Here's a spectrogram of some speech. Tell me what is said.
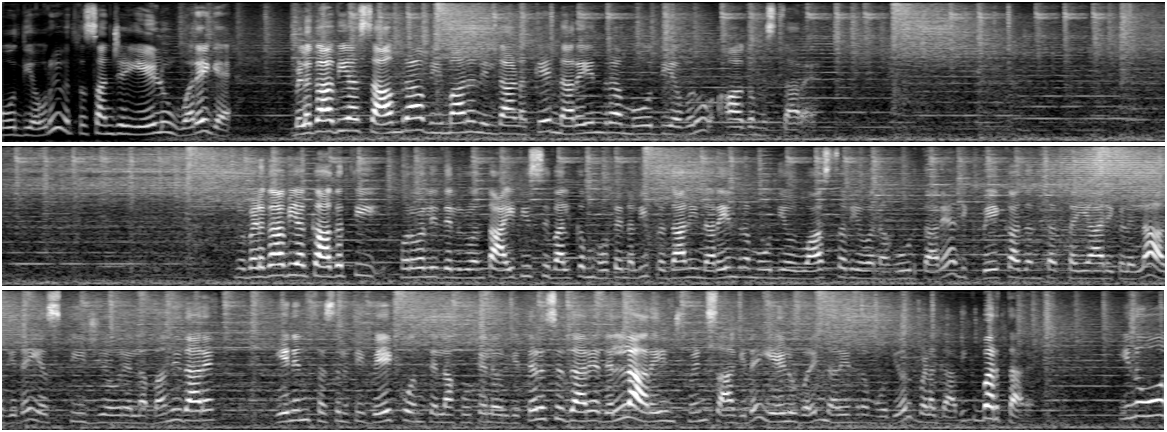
ಮೋದಿ ಅವರು. ಇವತ್ತು ಸಂಜೆ ಏಳುವರೆಗೆ ಬೆಳಗಾವಿಯ ಸಾಮ್ರಾ ವಿಮಾನ ನಿಲ್ದಾಣಕ್ಕೆ ನರೇಂದ್ರ ಮೋದಿ ಅವರು ಆಗಮಿಸ್ತಾರೆ. ಬೆಳಗಾವಿಯ ಕಾಗತಿ ಹೊರವಲಯದಲ್ಲಿರುವಂತಹ ಐಟಿಸಿ ವೆಲ್ಕಮ್ ಹೋಟೆಲ್ನಲ್ಲಿ ಪ್ರಧಾನಿ ನರೇಂದ್ರ ಮೋದಿ ಅವರು ವಾಸ್ತವ್ಯವನ್ನು ಹೂಡ್ತಾರೆ. ಅದಕ್ಕೆ ಬೇಕಾದಂತ ತಯಾರಿಗಳೆಲ್ಲ ಆಗಿದೆ. ಎಸ್ ಅವರೆಲ್ಲ ಬಂದಿದ್ದಾರೆ. ಏನೇನು ಫೆಸಿಲಿಟಿ ಬೇಕು ಅಂತೆಲ್ಲ ಹೋಟೆಲ್ ಅವರಿಗೆ ತಿಳಿಸಿದ್ದಾರೆ. ಅದೆಲ್ಲ ಅರೇಂಜ್ಮೆಂಟ್ಸ್ ಆಗಿದೆ. ಏಳುವರೆಗೆ ನರೇಂದ್ರ ಮೋದಿ ಅವರು ಬೆಳಗಾವಿಗೆ ಬರ್ತಾರೆ. ಇನ್ನು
